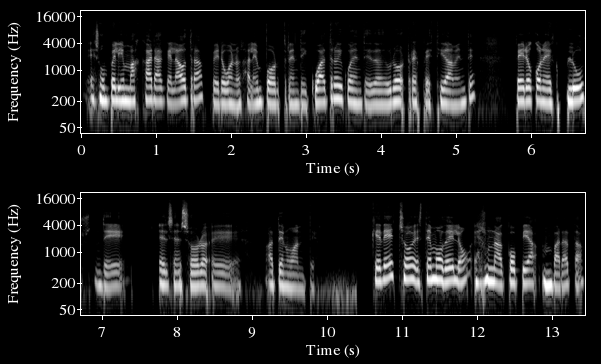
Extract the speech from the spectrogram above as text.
es un pelín más cara que la otra, pero bueno, salen por 34 y 42 euros respectivamente, pero con el plus de sensor eh, atenuante que de hecho este modelo es una copia barata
